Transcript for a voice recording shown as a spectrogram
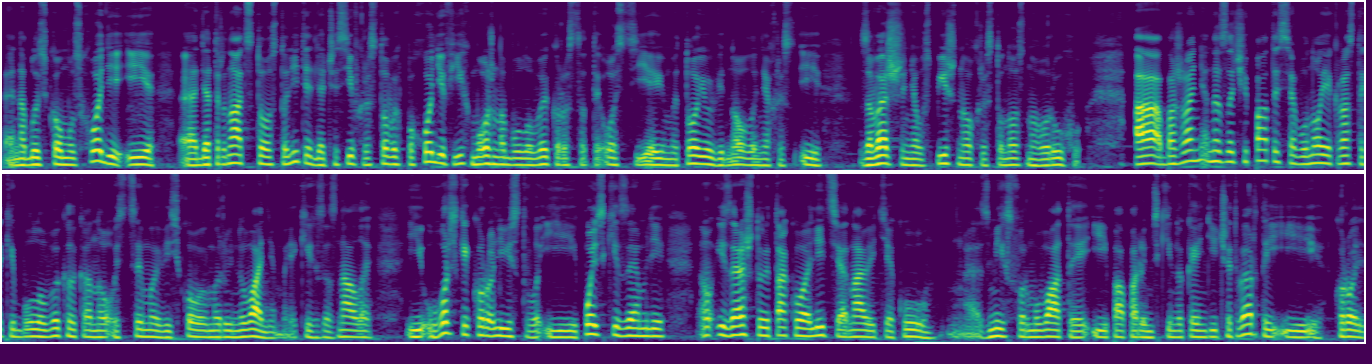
е, на Близькому Сході, і для 13 століття, для часів хрестових походів, їх можна було використати ось цією метою відновлення христ... і завершення успішного хрестоносного руху. А бажання не зачіпатися, воно якраз таки було викликано ось цими військовими руйнуваннями, яких зазнали і Угорське королівство, і польські землі. Ну і зрештою, та коаліція, навіть яку е, зміг сформувати і папа Римський Інокентій IV, і король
